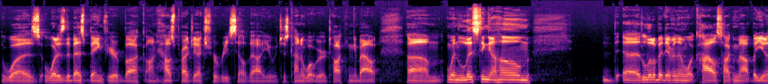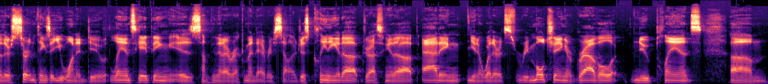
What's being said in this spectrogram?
was what is the best bang for your buck on house projects for resale value, which is kind of what we were talking about. Um, when listing a home, a little bit different than what Kyle's talking about, but you know, there's certain things that you want to do. Landscaping is something that I recommend to every seller. Just cleaning it up, dressing it up, adding, you know, whether it's remulching or gravel, new plants, um,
